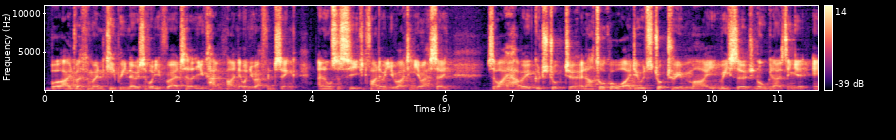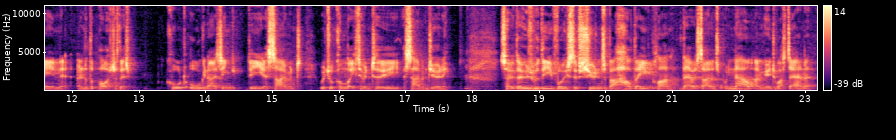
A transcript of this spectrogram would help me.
But I'd recommend keeping notes of what you've read so that you can find it when you're referencing, and also so you can find it when you're writing your essay. So I have a good structure, and I'll talk about what I do with structuring my research and organising it in another part of this called organising the assignment, which will come later into the assignment journey. Hmm. So those were the voices of students about how they plan their assignments. But now I'm going to ask Diana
